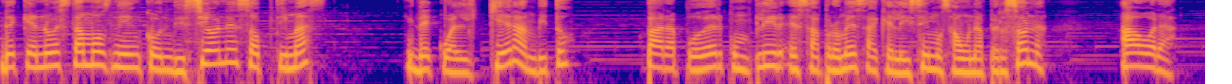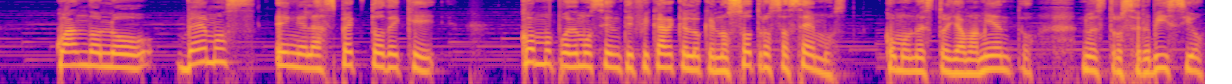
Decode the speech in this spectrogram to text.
de que no estamos ni en condiciones óptimas de cualquier ámbito para poder cumplir esa promesa que le hicimos a una persona. Ahora, cuando lo vemos en el aspecto de que cómo podemos identificar que lo que nosotros hacemos, como nuestro llamamiento, nuestro servicio,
